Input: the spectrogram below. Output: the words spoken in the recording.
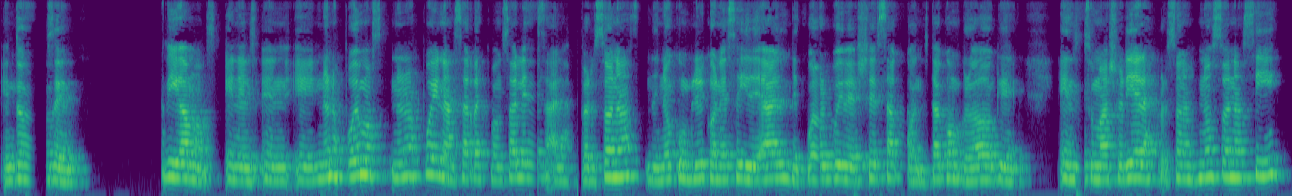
Entonces, digamos, eh, no nos podemos, no nos pueden hacer responsables a las personas de no cumplir con ese ideal de cuerpo y belleza cuando está comprobado que en su mayoría de las personas no son así,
